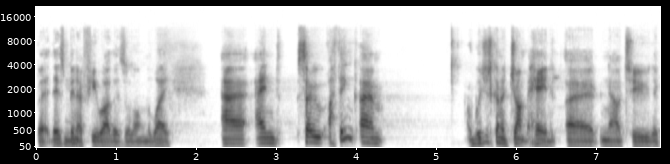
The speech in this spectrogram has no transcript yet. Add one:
but there's been a few others along the way. Uh, and so I think um, we're just going to jump ahead uh, now to the,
